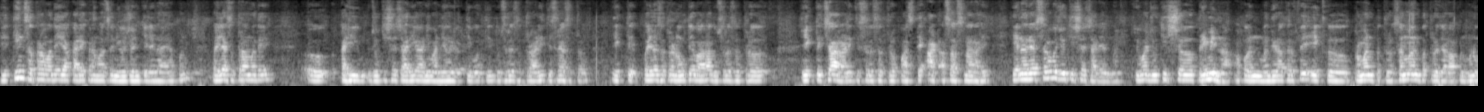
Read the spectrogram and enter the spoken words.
हे तीन सत्रामध्ये या कार्यक्रमाचं नियोजन केलेलं आहे आपण. पहिल्या सत्रामध्ये काही ज्योतिषाचार्य आणि मान्यवर व्यक्ती बोलतील दुसरं सत्र आणि तिसरं सत्र. एक ते पहिलं सत्र नऊ ते बारा दुसरं सत्र एक ते चार आणि तिसरं सत्र पाच ते आठ असं असणार आहे. येणाऱ्या सर्व ज्योतिषाचार्यांना किंवा ज्योतिष प्रेमींना आपण मंदिरातर्फे एक प्रमाणपत्र सन्मानपत्र ज्याला आपण म्हणू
